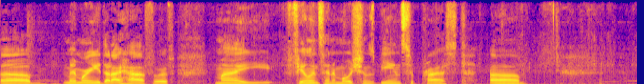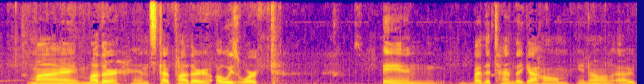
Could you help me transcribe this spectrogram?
um, memory that I have of my feelings and emotions being suppressed. Um, my mother and stepfather always worked, and by the time they got home, you know,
